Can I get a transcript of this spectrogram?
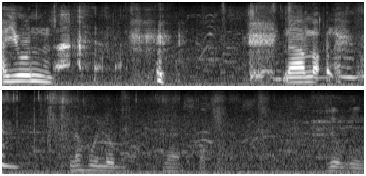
ayun namak Nahulog na. Zoom in.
